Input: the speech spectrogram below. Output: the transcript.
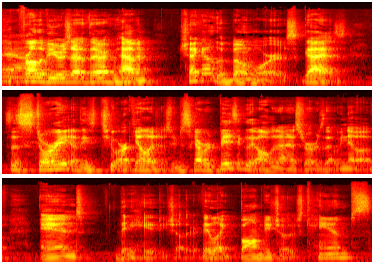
Yeah. For all the viewers out there who haven't, check out the Bone Wars. Guys, it's a story of these two archaeologists who discovered basically all the dinosaurs that we know of. And they hated each other. They like bombed each other's camps.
